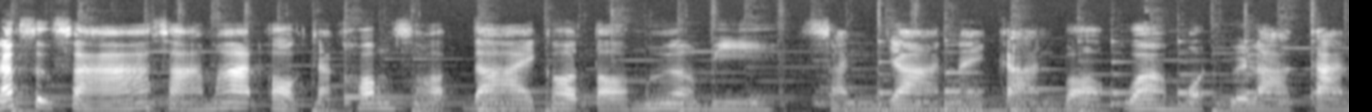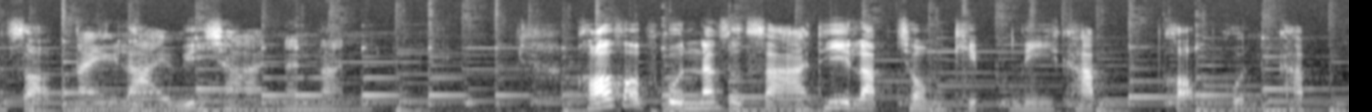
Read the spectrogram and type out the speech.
นักศึกษาสามารถออกจากห้องสอบได้ก็ต่อเมื่อมีสัญญาณในการบอกว่าหมดเวลาการสอบในรายวิชานั้นๆขอขอบคุณนักศึกษาที่รับชมคลิปนี้ครับ ขอบคุณครับ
